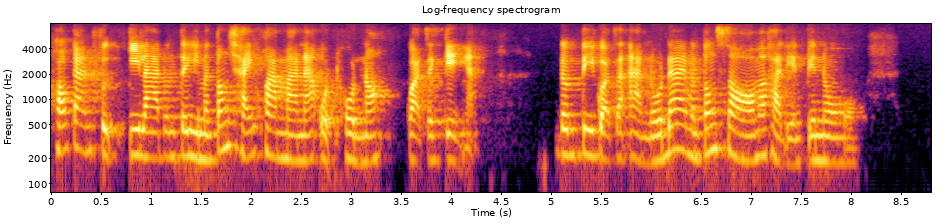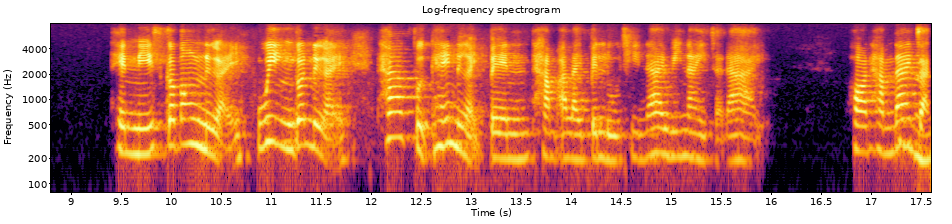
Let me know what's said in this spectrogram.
เพราะการฝึกกีฬาดนตรีมันต้องใช้ความมานะอดทนเนาะกว่าจะเก่งอะ่ะดนตรีกว่าจะอ่านโน้ตได้มันต้องซ้อมอะค่ะ เรียนเปียโน เทนนิสก็ต้องเหนื่อย วิ่งก็เหนื่อย ถ้าฝึกให้เหนื่อยเป็นทำอะไรเป็นรูทีนได้วินัยจะได้ พอทำได้จาก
